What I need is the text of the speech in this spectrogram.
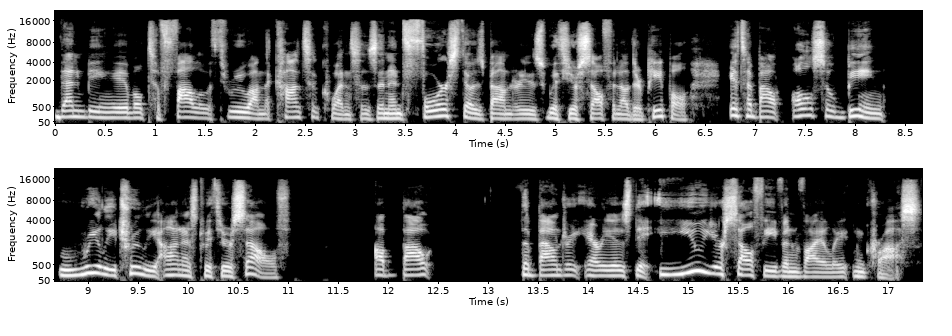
then being able to follow through on the consequences and enforce those boundaries with yourself and other people. It's about also being really truly honest with yourself about the boundary areas that you yourself even violate and cross.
